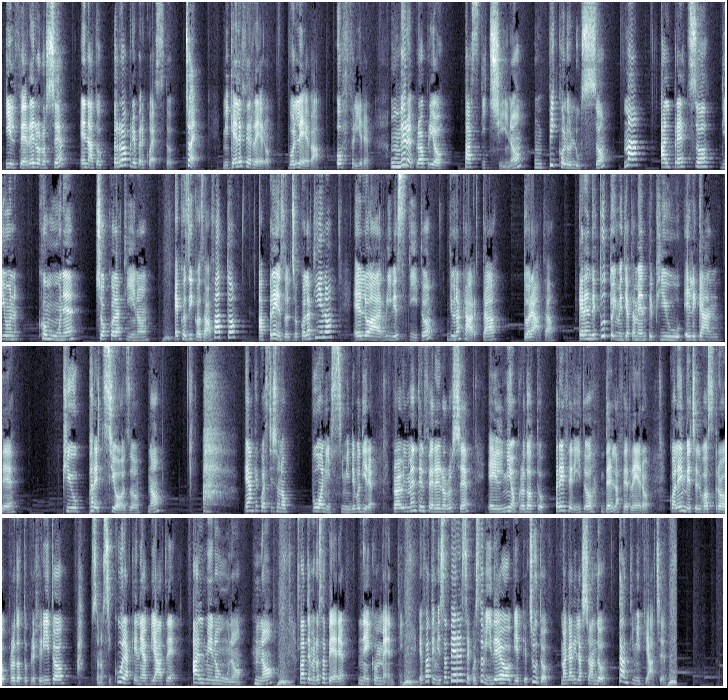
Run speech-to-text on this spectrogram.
Il Ferrero Rocher è nato proprio per questo. Cioè, Michele Ferrero voleva offrire un vero e proprio pasticcino, un piccolo lusso, ma al prezzo di un comune cioccolatino. E così cosa ha fatto? Ha preso il cioccolatino e lo ha rivestito di una carta dorata, che rende tutto immediatamente più elegante, più prezioso, no? Ah, e anche questi sono buonissimi, devo dire. Probabilmente il Ferrero Rocher è il mio prodotto preferito della Ferrero. Qual è invece il vostro prodotto preferito? Ah, sono sicura che ne abbiate almeno uno, no? Fatemelo sapere nei commenti e fatemi sapere se questo video vi è piaciuto, magari lasciando tanti mi piace.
